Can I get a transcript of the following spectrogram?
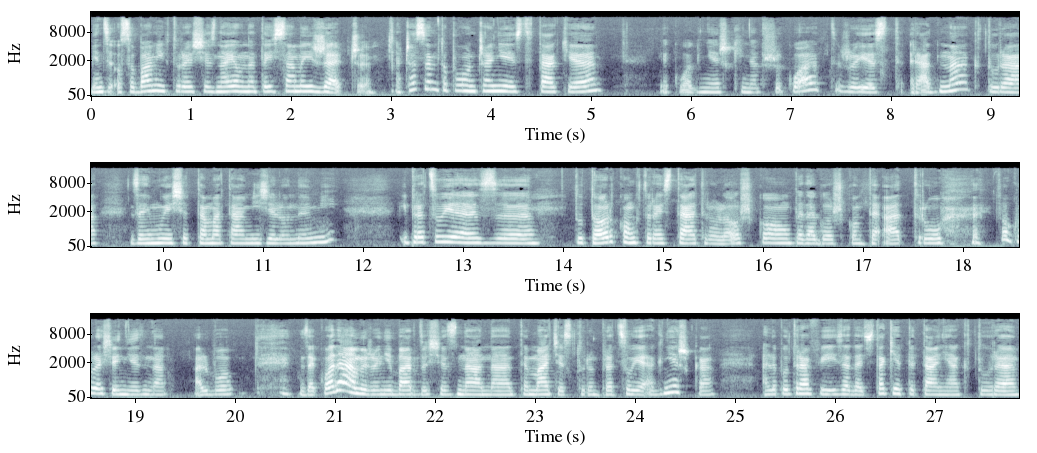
między osobami, które się znają na tej samej rzeczy. A czasem to połączenie jest takie, jak u Agnieszki na przykład, że jest radna, która zajmuje się tematami zielonymi i pracuje z tutorką, która jest teatrolożką, pedagogzką teatru, w ogóle się nie zna. Albo zakładamy, że nie bardzo się zna na temacie, z którym pracuje Agnieszka, ale potrafi jej zadać takie pytania, które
